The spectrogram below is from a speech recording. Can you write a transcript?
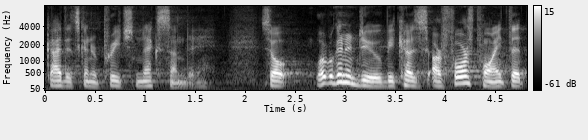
guy that's going to preach next Sunday. So, what we're going to do, because our fourth point that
